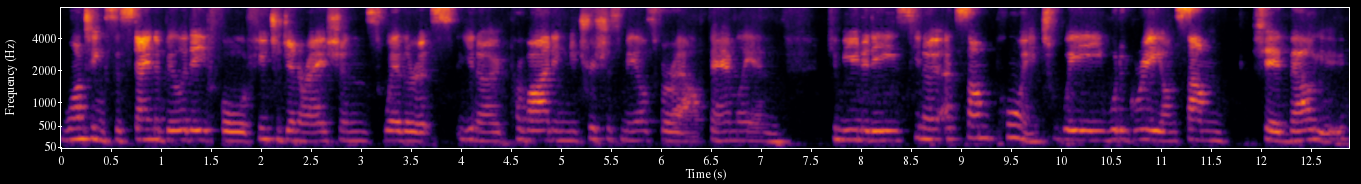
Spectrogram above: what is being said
wanting sustainability for future generations, whether it's, you know, providing nutritious meals for our family and communities, you know, at some point we would agree on some shared value.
